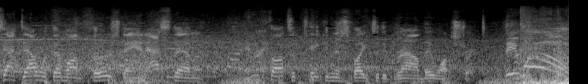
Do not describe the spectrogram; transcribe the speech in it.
sat down with them on Thursday and asked them any thoughts of taking this fight to the ground. They want to strike. They will.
